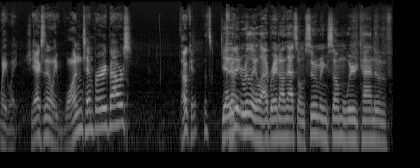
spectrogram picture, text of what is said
wait, wait. She accidentally won temporary powers? Okay, that's Yeah, they didn't really elaborate on that, so I'm assuming some weird kind of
